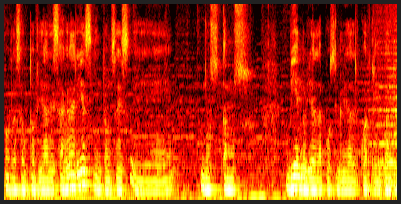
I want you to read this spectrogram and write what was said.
por las autoridades agrarias, y entonces eh, nos estamos viendo ya la posibilidad del cuarto encuentro.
